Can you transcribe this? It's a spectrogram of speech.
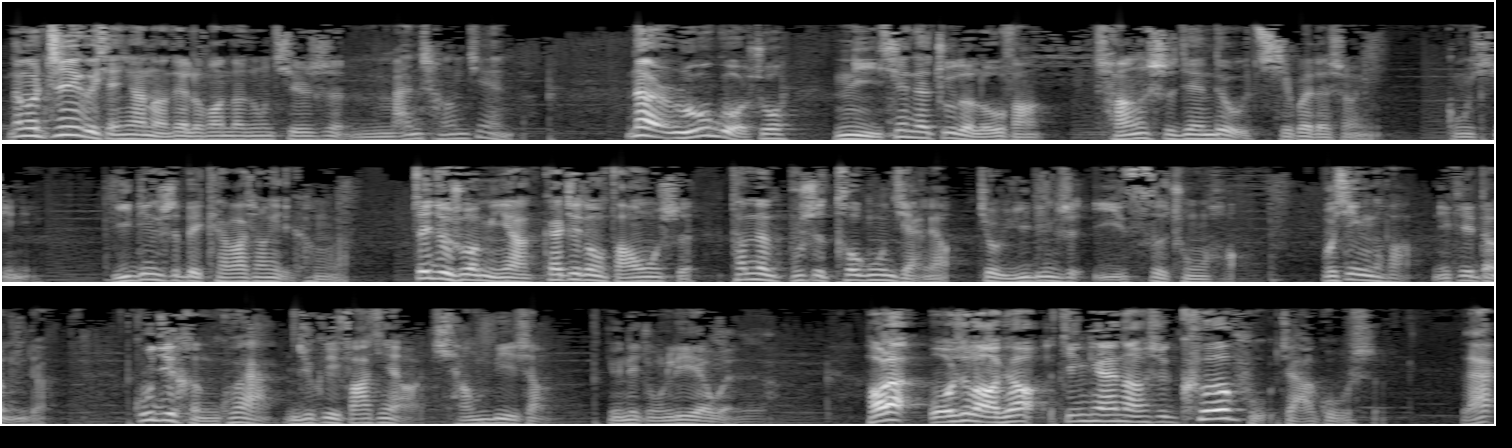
那么这个现象呢，在楼房当中其实是蛮常见的。那如果说你现在住的楼房长时间都有奇怪的声音，恭喜你。一定是被开发商给坑了，这就说明啊，盖这栋房屋时他们不是偷工减料，就一定是以次充好。不信的话，你可以等着，估计很快你就可以发现啊，墙壁上有那种裂纹了。好了，我是老朴，今天呢是科普加故事，来，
